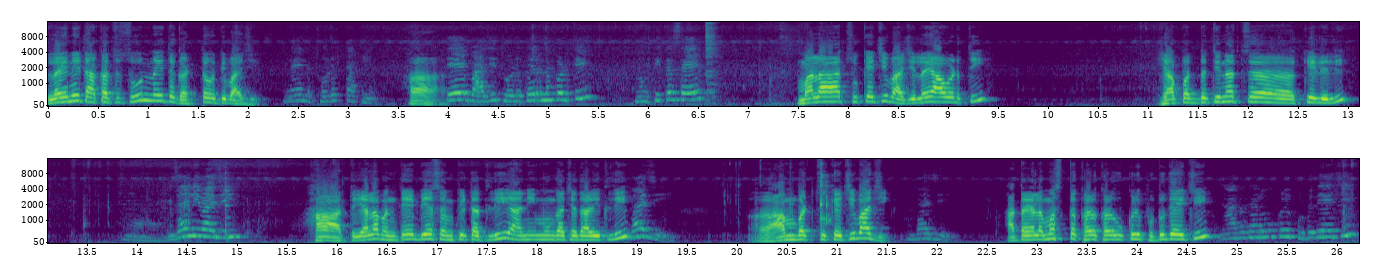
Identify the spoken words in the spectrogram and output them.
लय नाही टाकायचं चून नाही तर घट्ट होती भाजी. नाही ना थोडंच टाकलं. हा. ते भाजी थोडं करणं पडती. मग ती कसं आहे? मला चुक्याची भाजी लय आवडती. ह्या पद्धतीनंच अं, केलेली. झाली भाजी? हा तर याला म्हणते बेसन पिठातली आणि मुंगाच्या डाळीतली भाजी. अं, आंबट चुक्याची भाजी. भाजी. आता याला मस्त खळखळ उकळी फुटू द्यायची आता त्याला उकळी फुटू द्यायची.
